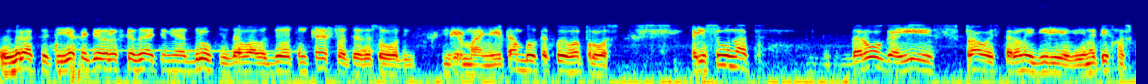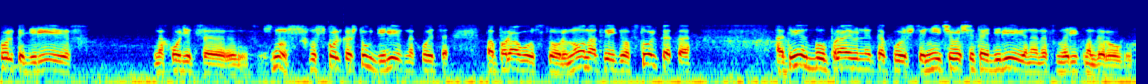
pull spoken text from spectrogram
Здравствуйте. Я хотел рассказать, у меня друг сдавал идиотом тест вот этот вот в Германии, и там был такой вопрос. Рисунок, дорога и с правой стороны деревья. И написано, сколько деревьев находится, ну, сколько штук деревьев находится по правую сторону. Он ответил, столько-то. Ответ был правильный такой, что нечего считать деревья, надо смотреть на дорогу.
